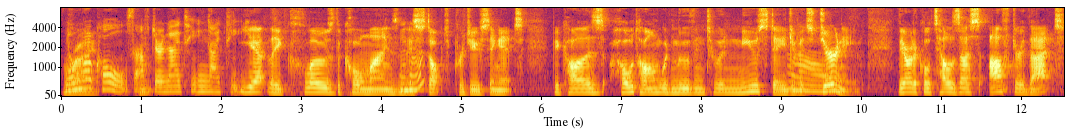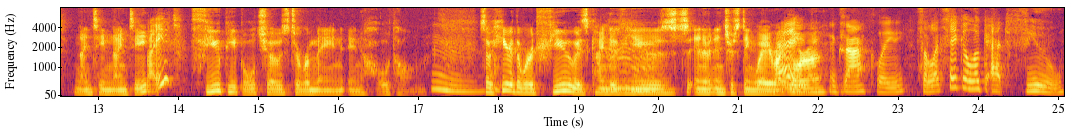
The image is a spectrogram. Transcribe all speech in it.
No right. more coals after mm. 1990. Yeah, they closed the coal mines and mm -hmm. they mm-hmm. stopped producing it because Houtong would move into a new stage of its oh. journey. The article tells us after that, 1990, right? few people chose to remain in Houtong. Mm. So here the word few is kind of ah. used in an interesting way, right, right, Laura? Exactly. So let's take a look at few.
